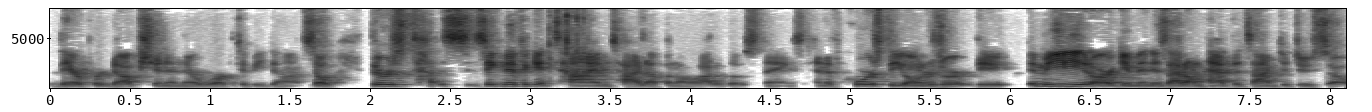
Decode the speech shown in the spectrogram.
their production and their work to be done. So there's t- significant time tied up in a lot of those things. And of course, the owners are the immediate argument is I don't have the time to do so.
